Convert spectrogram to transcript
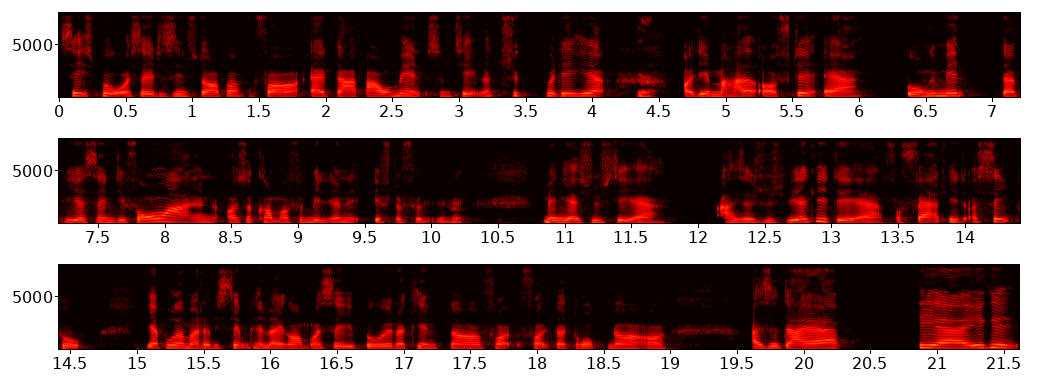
ses på og sætte sin stopper for, at der er bagmænd, som tjener tykt på det her, ja. og det meget ofte er unge mænd, der bliver sendt i forvejen, og så kommer familierne efterfølgende. Men jeg synes, det er, altså jeg synes virkelig, det er forfærdeligt at se på. Jeg bryder mig da bestemt heller ikke om at se både der kender og folk, folk, der drukner. Og, altså der er, det er ikke,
